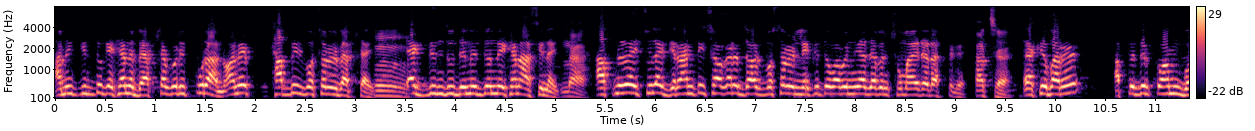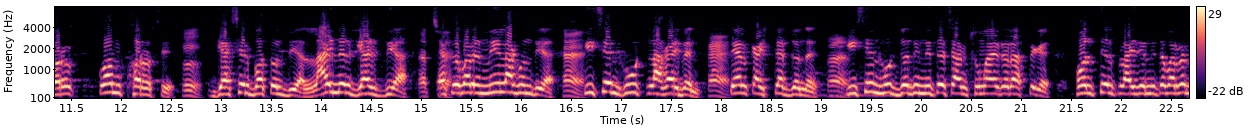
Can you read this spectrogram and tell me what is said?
আমি কিন্তু এখানে ব্যবসা করি পুরান অনেক ছাব্বিশ বছরের ব্যবসায়। একদিন দুদিনের জন্য এখানে আসি নাই। আপনারা এই চুলায় গ্যারান্টি সহকারে দশ বছরের লিখিত ভাবে নিয়ে যাবেন সময়টা এটা থেকে। আচ্ছা। একেবারে আপনাদের কম কম খরচে গ্যাসের বোতল দিয়া লাইনের গ্যাস দিয়া আচ্ছা। একেবারে নীল আগুন দিয়া হ্যাঁ। কিচেন হুড লাগাইবেন হ্যাঁ। তেল কাস্টার জন্য। হ্যাঁ। কিচেন হুড যদি নিতে চান সময়টা রাস থেকে হোলসেল প্রাইসে নিতে পারবেন।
